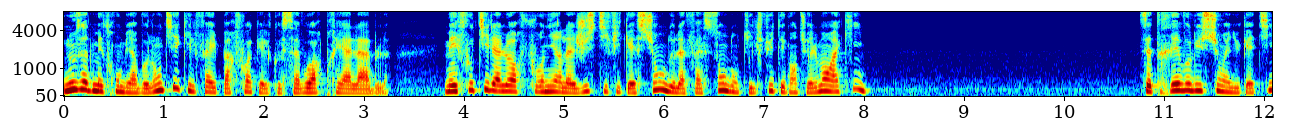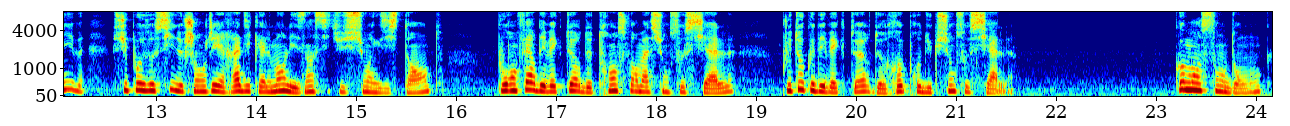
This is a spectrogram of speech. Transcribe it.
Nous admettrons bien volontiers qu'il faille parfois quelques savoirs préalables, mais faut-il alors fournir la justification de la façon dont il fut éventuellement acquis? Cette révolution éducative suppose aussi de changer radicalement les institutions existantes pour en faire des vecteurs de transformation sociale plutôt que des vecteurs de reproduction sociale. Commençons donc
